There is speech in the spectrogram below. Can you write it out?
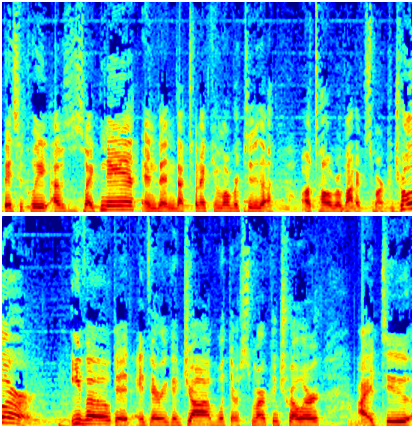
basically I was just like, nah. And then that's when I came over to the Autel Robotics Smart Controller. Evo did a very good job with their smart controller. I do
